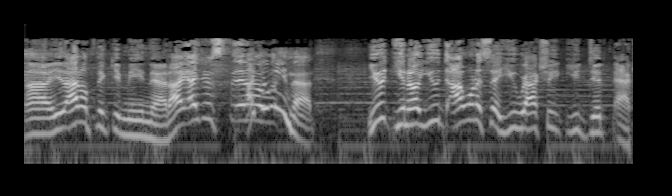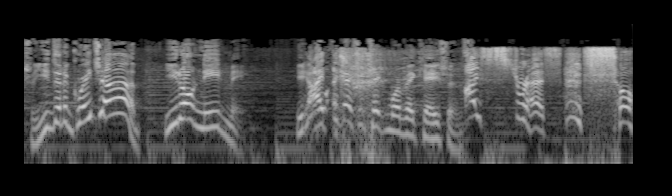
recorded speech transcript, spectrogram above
Uh, I don't think you mean that. I, I just, you I know, do mean that. You, you know, you. I want to say you actually, you did actually, you did a great job. You don't need me. You, I think I should take more vacations. I stress so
